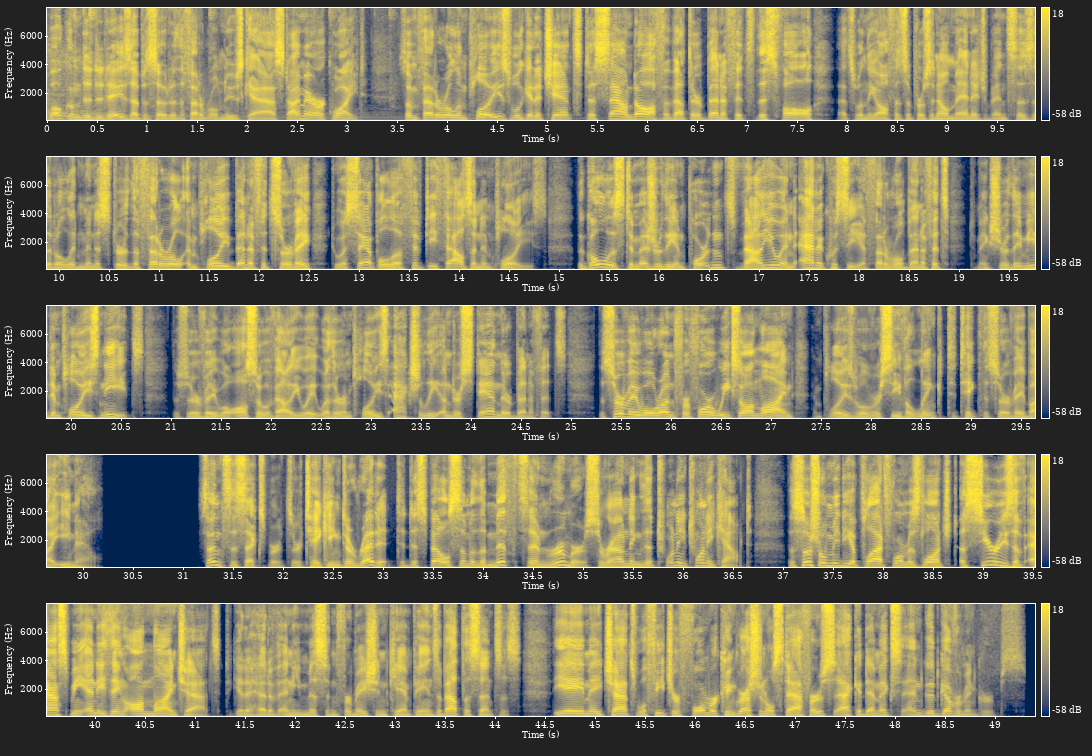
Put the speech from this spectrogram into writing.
Welcome to today's episode of the Federal Newscast. I'm Eric White. Some federal employees will get a chance to sound off about their benefits this fall. That's when the Office of Personnel Management says it'll administer the Federal Employee Benefit Survey to a sample of 50,000 employees. The goal is to measure the importance, value, and adequacy of federal benefits to make sure they meet employees' needs. The survey will also evaluate whether employees actually understand their benefits. The survey will run for four weeks online. Employees will receive a link to take the survey by email. Census experts are taking to Reddit to dispel some of the myths and rumors surrounding the 2020 count. The social media platform has launched a series of Ask Me Anything online chats to get ahead of any misinformation campaigns about the census. The AMA chats will feature former congressional staffers, academics, and good government groups.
